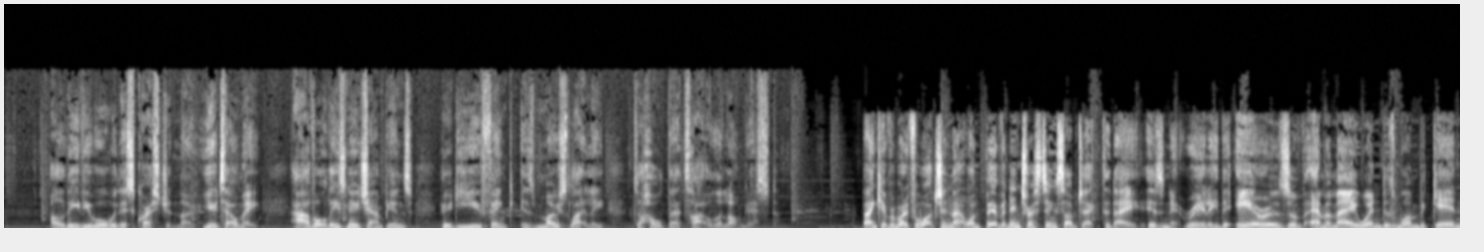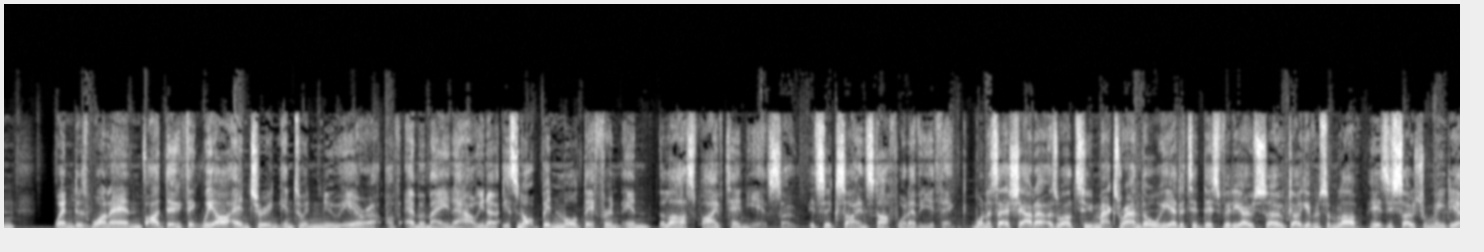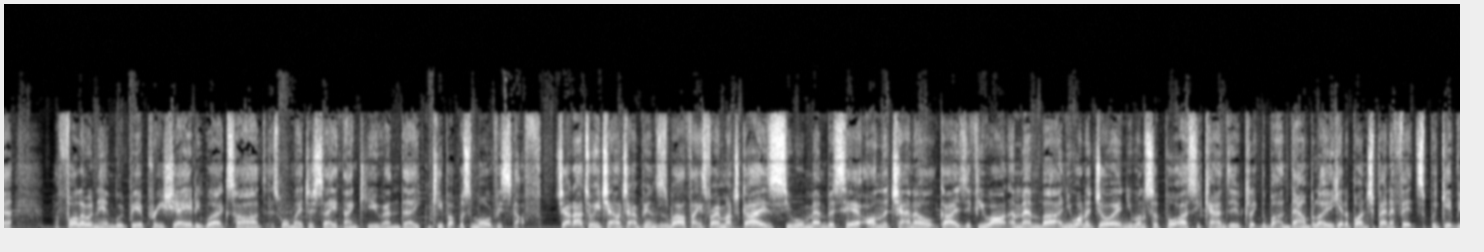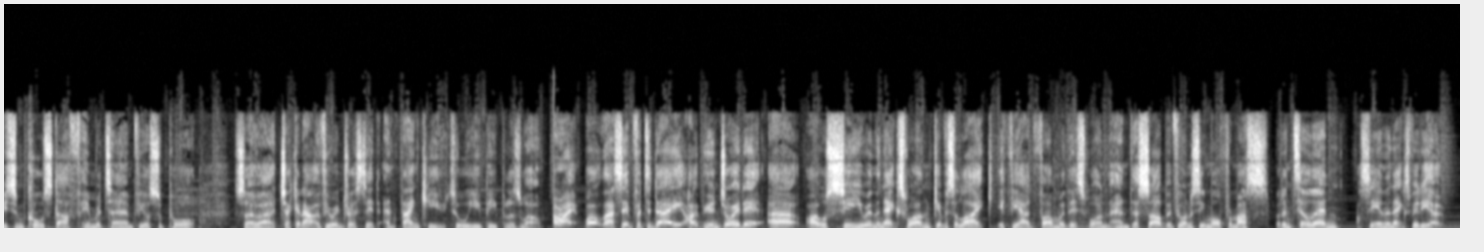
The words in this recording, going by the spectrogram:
I'll leave you all with this question though. You tell me, out of all these new champions, who do you think is most likely to hold their title the longest? Thank you everybody for watching that one. Bit of an interesting subject today, isn't it, really? The eras of MMA, when does one begin? When does one end? I do think we are entering into a new era of MMA now. You know, it's not been more different in the last five, ten years. So it's exciting stuff, whatever you think. Want to say a shout out as well to Max Randall. He edited this video, so go give him some love. Here's his social media. Following him would be appreciated. He works hard. It's one way to say thank you, and uh, you can keep up with some more of his stuff. Shout out to each channel champions as well. Thanks very much, guys. You're all members here on the channel. Guys, if you aren't a member and you want to join, you want to support us, you can do. Click the button down below. You get a bunch of benefits. We give you some cool stuff in return for your support. So uh, check it out if you're interested. And thank you to all you people as well. All right, well, that's it for today. Hope you enjoyed it. Uh, I will see you in the next one. Give us a like if you had fun with this one and a sub if you want to see more from us. But until then, I'll see you in the next video.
